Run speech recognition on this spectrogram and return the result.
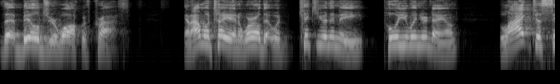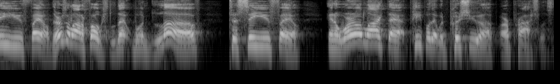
that builds your walk with Christ? And I'm going to tell you, in a world that would kick you in the knee, pull you when you're down, like to see you fail. There's a lot of folks that would love to see you fail. In a world like that, people that would push you up are priceless.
